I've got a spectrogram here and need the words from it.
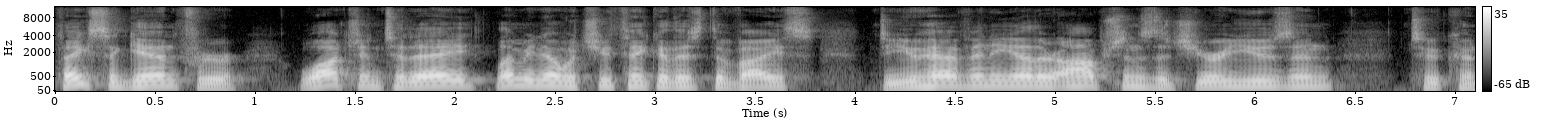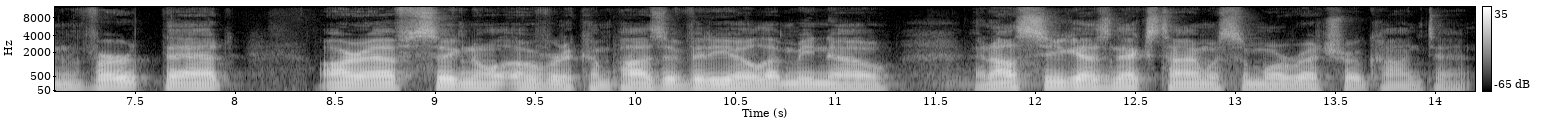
Thanks again for watching today. Let me know what you think of this device. Do you have any other options that you're using to convert that RF signal over to composite video? Let me know. And I'll see you guys next time with some more retro content.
